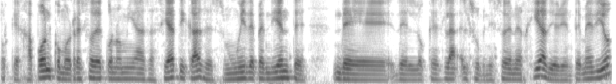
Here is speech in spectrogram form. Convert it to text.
Porque Japón, como el resto de economías asiáticas, es muy dependiente de, de lo que es la- el suministro de energía de Oriente Medio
